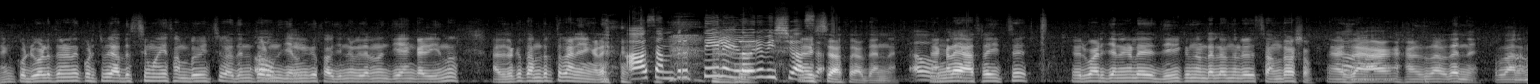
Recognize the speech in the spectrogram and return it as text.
ഞാൻ കുടിവെള്ളത്തിനെ കുറിച്ച് അദൃശ്യമായി സംഭവിച്ചു. അതിനെ തുടർന്ന് ജനങ്ങൾക്ക് സൗജന്യ വിതരണം ചെയ്യാൻ കഴിയുന്നു. അതിലൊക്കെ സംതൃപ്തരാണ് ഞങ്ങൾ. ആ സംതൃപ്തിയിലുള്ള ഒരു വിശ്വാസം. വിശ്വാസം അത് തന്നെ. ഞങ്ങളെ ആശ്രയിച്ച് ഒരുപാട് ജനങ്ങൾ ജീവിക്കുന്നുണ്ടല്ലോ എന്നുള്ളൊരു സന്തോഷം. അത് തന്നെ പ്രധാനം.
